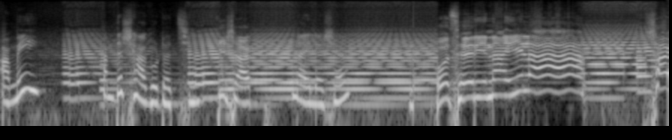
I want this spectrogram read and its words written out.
আমি আমি তো শাক উঠাচ্ছি কি শাক? নাইলা শাক। ও সেরি নাইলা শাক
